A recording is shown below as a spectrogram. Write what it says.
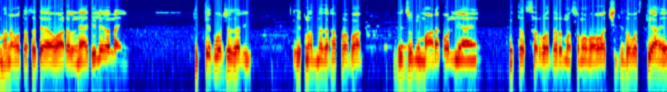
म्हणावं तसं त्या वार्डाला न्याय दिलेला नाही. कित्येक वर्ष झाली एकनाथनगर हा प्रभाग जी जुनी माडा कॉलनी आहे इथं सर्व धर्म समभावाची तिथं वस्ती आहे.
